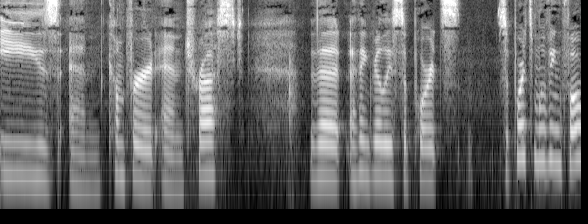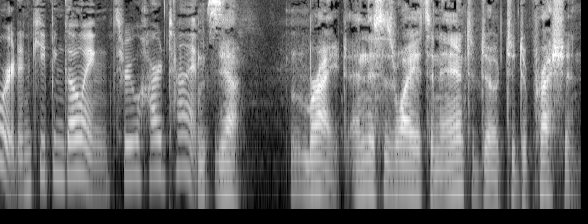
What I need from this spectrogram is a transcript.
ease and comfort and trust that I think really supports supports moving forward and keeping going through hard times. Yeah, right. And this is why it's an antidote to depression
